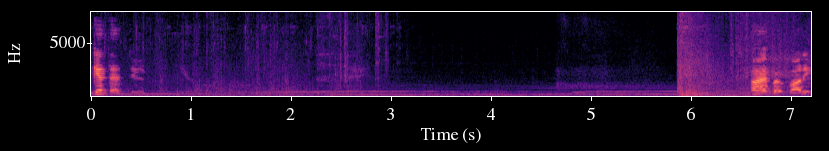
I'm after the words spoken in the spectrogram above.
Get that dude. Alright, but buddy.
